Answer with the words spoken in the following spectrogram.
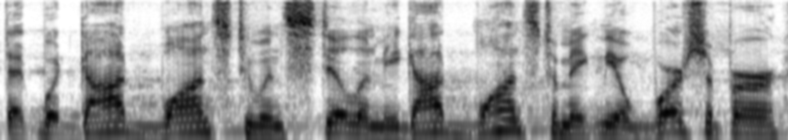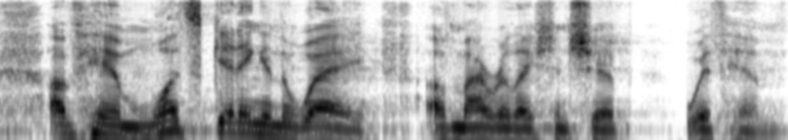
that what God wants to instill in me? God wants to make me a worshiper of Him. What's getting in the way of my relationship with Him?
